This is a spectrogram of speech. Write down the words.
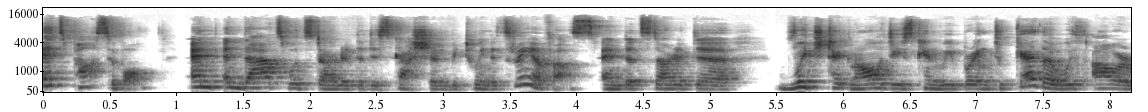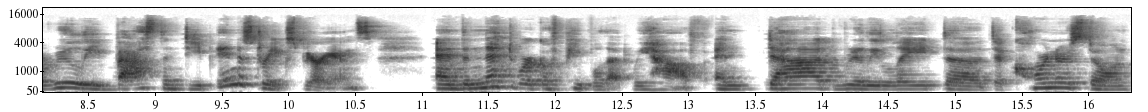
it's possible. And, and that's what started the discussion between the three of us. And that started the which technologies can we bring together with our really vast and deep industry experience and the network of people that we have. And that really laid the, the cornerstone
